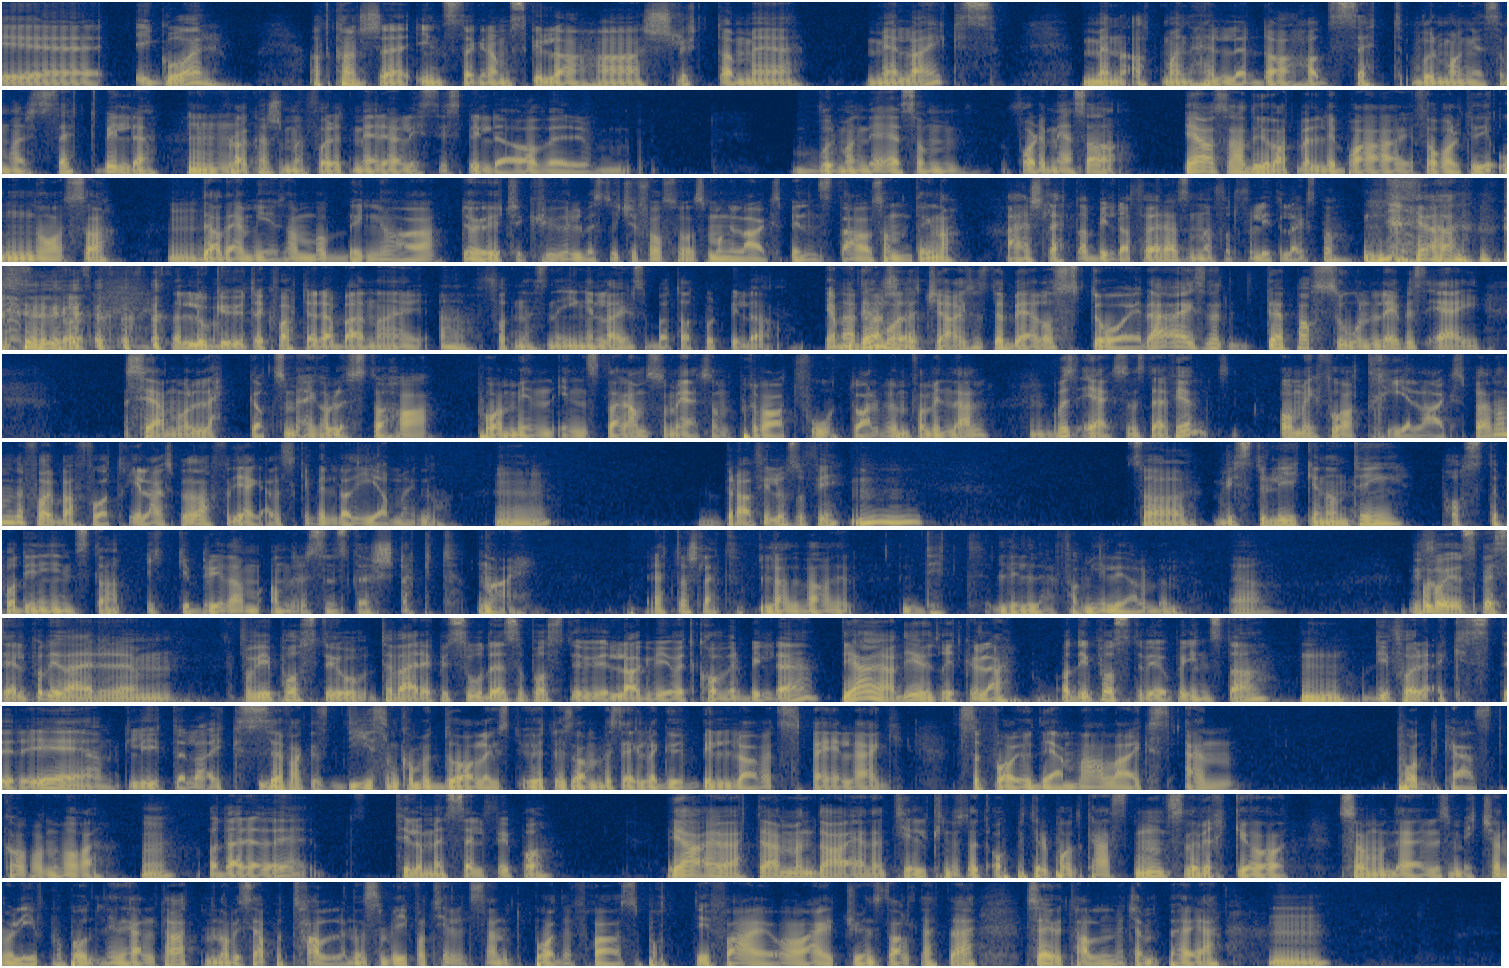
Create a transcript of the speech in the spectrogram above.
i går, at kanskje Instagram skulle ha slutta med, med likes, men at man heller da hadde sett hvor mange som har sett bildet. Mm. For da kanskje man får et mer realistisk bilde over hvor mange det er som får det med seg, da. Ja, og så hadde det jo vært veldig bra i forhold til de unge også. Mm. Der det er mye sånn mobbing, og du er jo ikke kul hvis du ikke får så, så mange likes på Insta og sånne ting, da. Jeg har sletta bilder før jeg, som jeg har fått for lite likes på. ja. Ligget ut et kvarter av bandet, jeg har fått nesten ingen likes, og bare tatt bort bilder. ja, men Ja, det må kanskje- du ikke gjøre. Jeg syns det er bedre å stå i det. Jeg det er personlig. Hvis jeg ser noe lekkert som jeg har lyst til å ha på min Instagram, som er et sånn privat fotoalbum for min del. Og hvis jeg syns det er fint, om jeg får tre likes på det, men det får jeg bare få tre likes på det, fordi jeg elsker bilder de gir meg nå. Mm. Bra filosofi. Mm. Så hvis du liker noen ting, post det på din Insta. Ikke bry deg om andre syns det er stygt. Nei. Rett og slett. La det være ditt lille familiealbum. Ja. Vi får jo spesielt på de der um, For vi poster jo til hver episode så vi, lager vi jo et coverbilde. Ja, ja, de er jo dritkule. Og de poster vi jo på Insta. Og de får ekstremt lite likes. Det er faktisk de som kommer dårligst ut. Liksom. Hvis jeg legger ut bilde av et speilegg, så får jo det mer likes enn podkast-coverne våre. Mm. Og der er det til og med selfie på. Ja, jeg vet det, men da er det tilknyttet opp til podkasten, så det virker jo som om det liksom ikke er noe liv på poden i det hele tatt. Men når vi ser på tallene som vi får tilsendt både fra Spotify og iTunes og alt dette, så er jo tallene kjempehøye. Mm.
